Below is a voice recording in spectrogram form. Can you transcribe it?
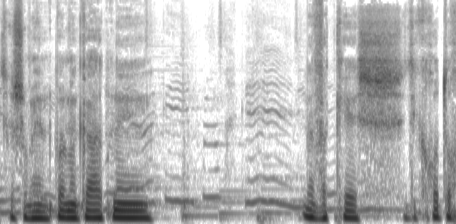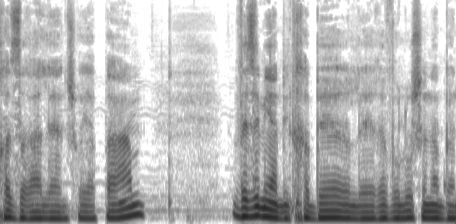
ששומעים את פול מקארטני מבקש שתיקחו אותו חזרה לאן שהוא היה פעם, וזה מיד מתחבר ל-Revolution 9.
